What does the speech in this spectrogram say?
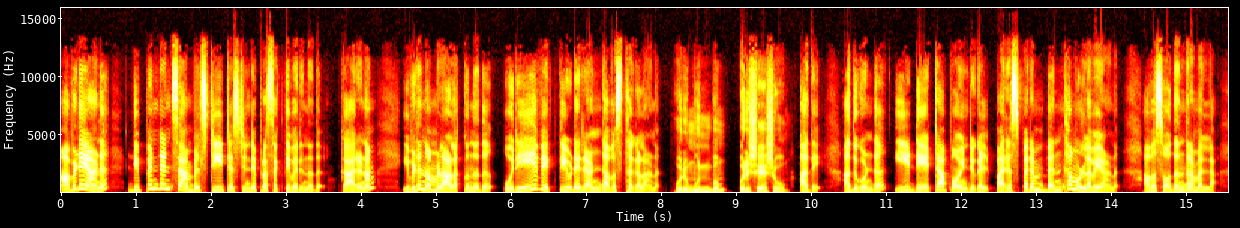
അവിടെയാണ് ഡിപ്പെൻഡന്റ് സാമ്പിൾ സ്റ്റീ ടെസ്റ്റിന്റെ പ്രസക്തി വരുന്നത്. കാരണം ഇവിടെ നമ്മൾ അളക്കുന്നത് ഒരേ വ്യക്തിയുടെ രണ്ടവസ്ഥകളാണ്. ഒരു മുൻപും ഒരു ശേഷവും. അതെ അതുകൊണ്ട് ഈ ഡേറ്റാ പോയിന്റുകൾ പരസ്പരം ബന്ധമുള്ളവയാണ്. അവ സ്വതന്ത്രമല്ല.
